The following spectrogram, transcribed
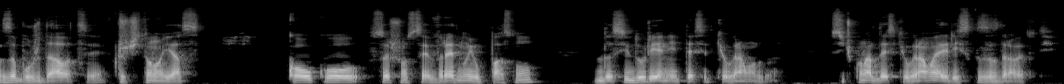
заблуждават се, включително и аз, колко всъщност е вредно и опасно да си дори едни 10 кг отгоре. Всичко над 10 кг е риск за здравето ти.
